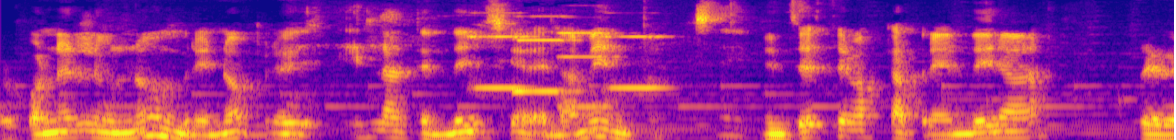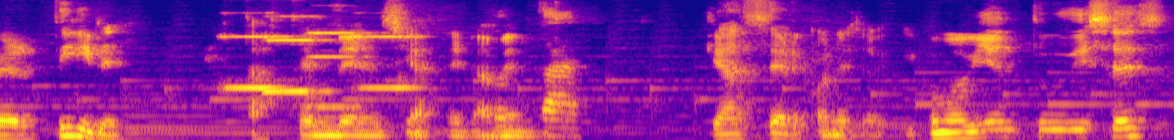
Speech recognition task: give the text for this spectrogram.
Por ponerle un nombre, ¿no? Pero es, es la tendencia de la mente. Sí. Entonces tenemos que aprender a revertir estas tendencias de la mente. ¿Qué hacer con eso? Y como bien tú dices,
